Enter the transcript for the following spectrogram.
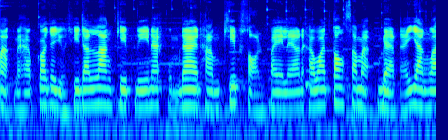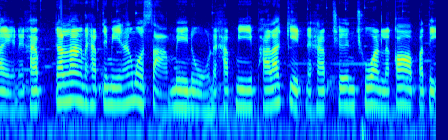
มัครนะครับ ก็จะอยู่ที่ด้านล่างคลิปนี้นะผมได้ทำคลิปสอนไปแล้วนะครับ ว่าต้องสมัครแบบไหนอย่างไรนะครับ ด้านล่างนะครับจะมีทั้งหมด 3 เมนูนะครับมีภารกิจนะครับเชิญชวนแล้วก็ปฏิ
